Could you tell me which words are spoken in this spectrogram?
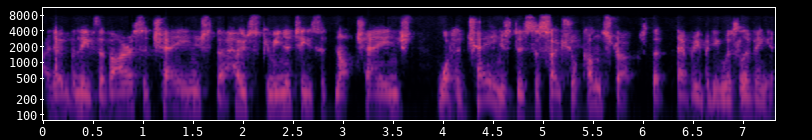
I don't believe the virus had changed, the host communities had not changed, what had changed is the social construct that everybody was living in.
